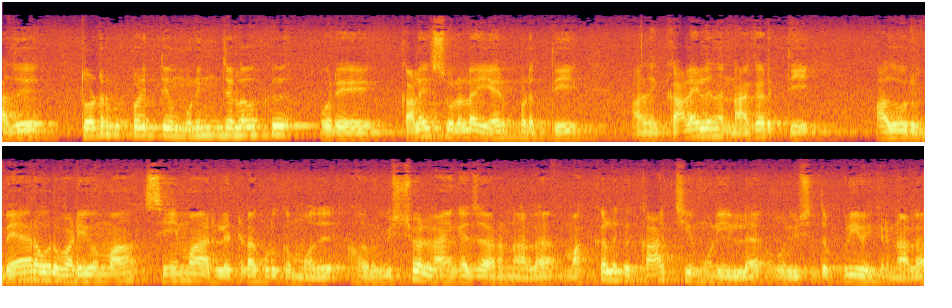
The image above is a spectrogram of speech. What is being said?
அது தொடர்பு படுத்தி முடிஞ்ச அளவுக்கு ஒரு கலை சூழலை ஏற்படுத்தி அதை கலையிலேருந்து நகர்த்தி அது ஒரு வேற ஒரு வடிவமாக சினிமா ரிலேட்டடாக கொடுக்கும்போது ஒரு விஷுவல் லாங்குவேஜாக வரனால மக்களுக்கு காட்சி மொழியில் ஒரு விஷயத்தை புரிய வைக்கிறனால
